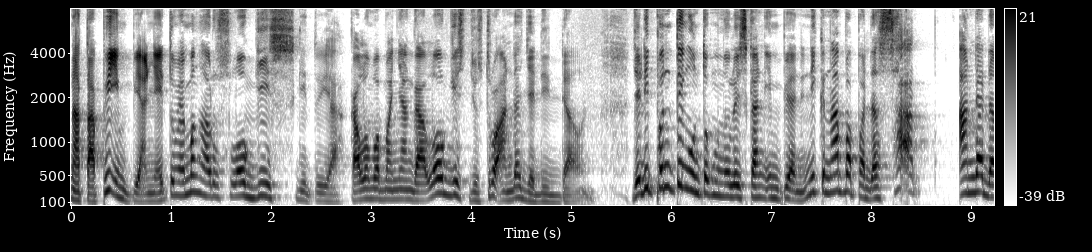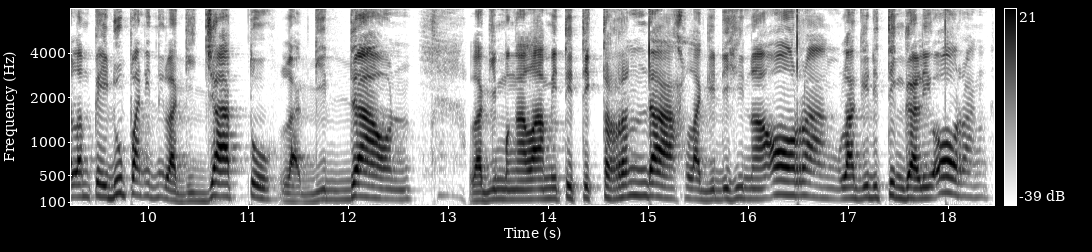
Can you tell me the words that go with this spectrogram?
Nah, tapi impiannya itu memang harus logis gitu ya. Kalau mamanya nggak logis, justru Anda jadi down. Jadi penting untuk menuliskan impian ini. Kenapa pada saat Anda dalam kehidupan ini lagi jatuh, lagi down, lagi mengalami titik terendah, lagi dihina orang, lagi ditinggali orang.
